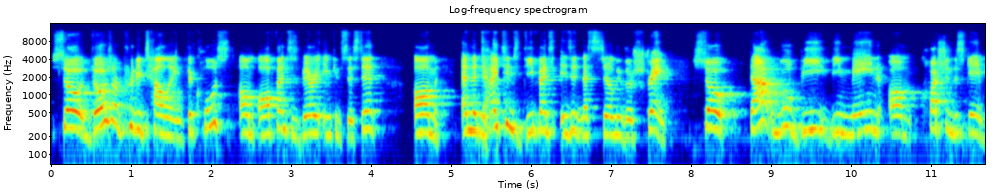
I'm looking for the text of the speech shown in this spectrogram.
So those are pretty telling. The Colts um, offense is very inconsistent. Um, and the Yeah. Titans defense isn't necessarily their strength. So that will be the main um, question this game.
